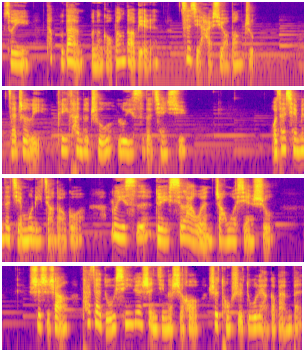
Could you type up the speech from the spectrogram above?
所以他不但不能够帮到别人，自己还需要帮助。在这里可以看得出路易斯的谦虚。我在前面的节目里讲到过，路易斯对希腊文掌握娴熟。事实上，他在读新约圣经的时候是同时读两个版本，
